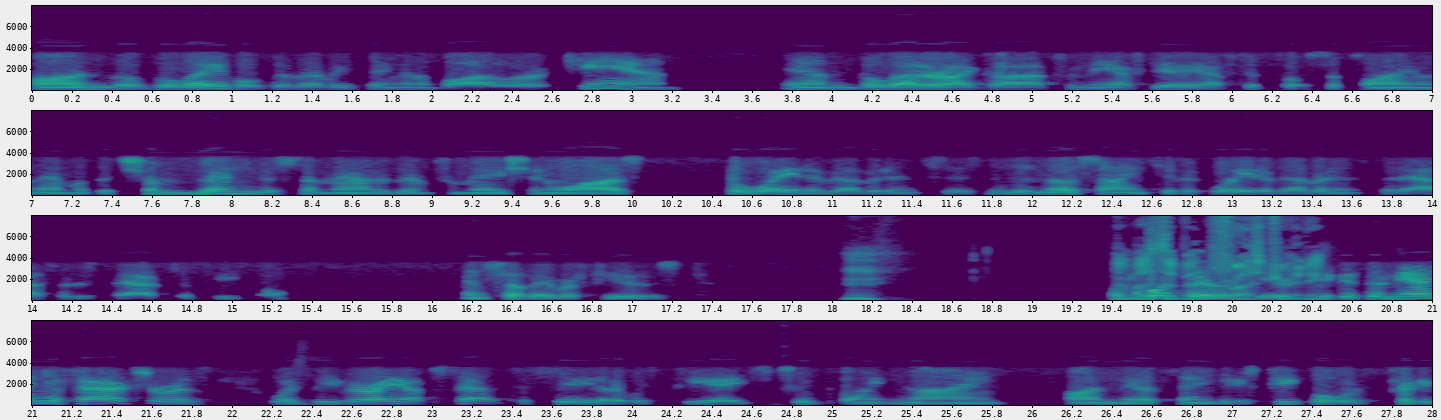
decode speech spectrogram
on the, the labels of everything in a bottle or a can. And the letter I got from the FDA after supplying them with a tremendous amount of information was the weight of evidence is there's no scientific weight of evidence that acid is bad for people, and so they refused. Hmm. That must have been frustrating. because the manufacturers would be very upset to see that it was pH 2.9 on their thing because people would pretty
